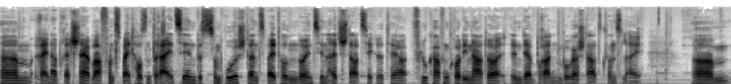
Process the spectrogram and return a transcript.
Ähm, Rainer Brettschneider war von 2013 bis zum Ruhestand 2019 als Staatssekretär Flughafenkoordinator in der Brandenburger Staatskanzlei. Ähm,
